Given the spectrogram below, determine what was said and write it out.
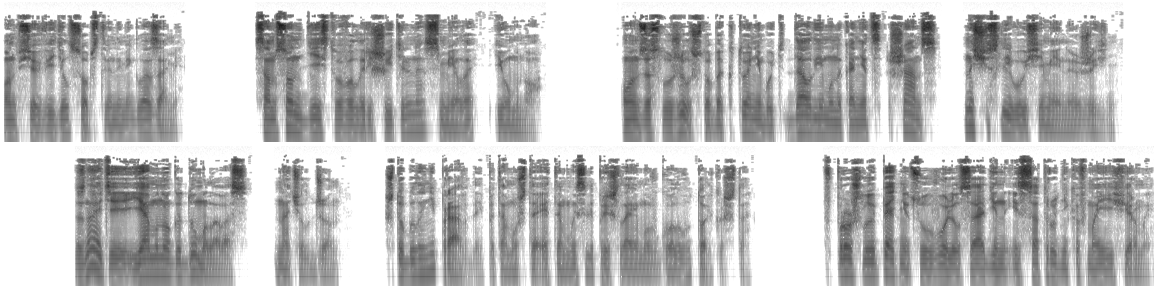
он все видел собственными глазами. Самсон действовал решительно, смело и умно. Он заслужил, чтобы кто-нибудь дал ему, наконец, шанс на счастливую семейную жизнь. «Знаете, я много думал о вас», — начал Джон, что было неправдой, потому что эта мысль пришла ему в голову только что. В прошлую пятницу уволился один из сотрудников моей фирмы.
